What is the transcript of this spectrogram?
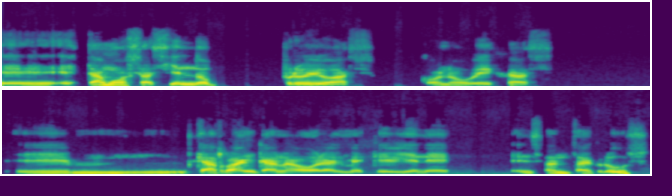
eh, estamos haciendo pruebas con ovejas que arrancan ahora el mes que viene en Santa Cruz.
